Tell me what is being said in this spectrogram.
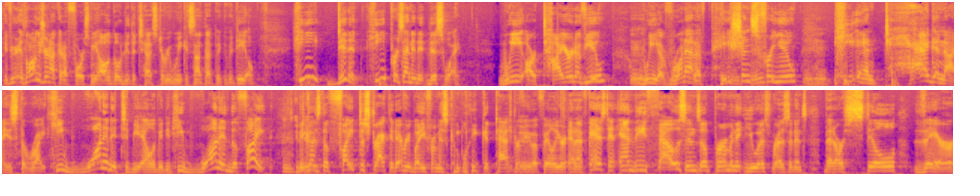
if you're, as long as you're not going to force me, I'll go do the test every week. It's not that big of a deal. He didn't. He presented it this way. We are tired of you. We have run out of patience for you. He antagonized the right. He wanted it to be elevated. He wanted the fight because the fight distracted everybody from his complete catastrophe of a failure in Afghanistan and the thousands of permanent U.S. residents that are still there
